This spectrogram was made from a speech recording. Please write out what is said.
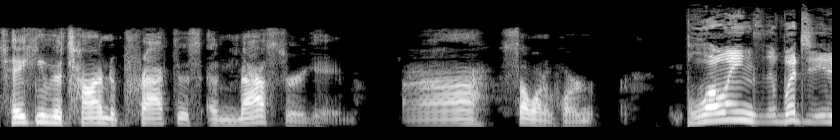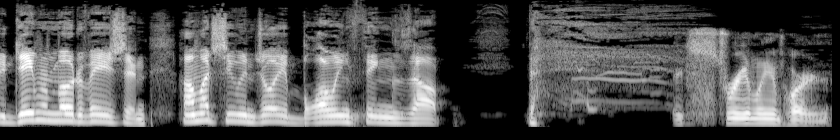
Taking the time to practice and master a game. Ah, uh, somewhat important. Blowing. What's your gamer motivation? How much do you enjoy blowing things up? Extremely important.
